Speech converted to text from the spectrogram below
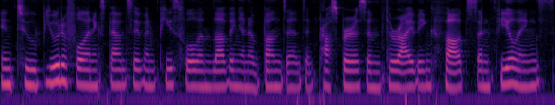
into beautiful and expansive and peaceful and loving and abundant and prosperous and thriving thoughts and feelings,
